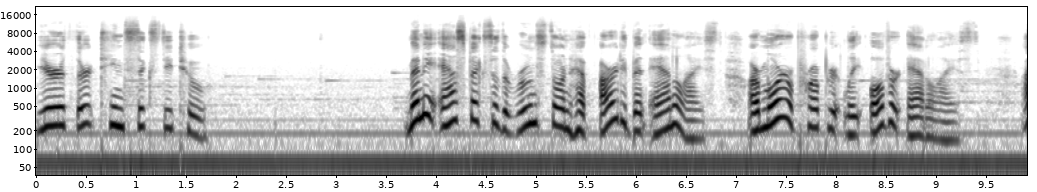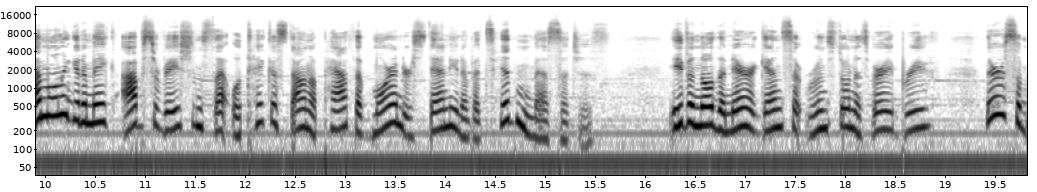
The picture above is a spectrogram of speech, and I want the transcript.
year 1362. Many aspects of the runestone have already been analyzed, or more appropriately overanalyzed. I'm only going to make observations that will take us down a path of more understanding of its hidden messages. Even though the Narragansett runestone is very brief, there are some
